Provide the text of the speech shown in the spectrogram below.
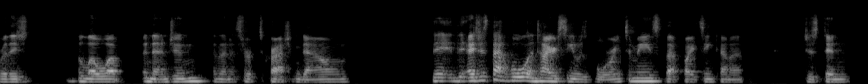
where they blow up an engine and then it starts crashing down. They, they- I just that whole entire scene was boring to me. So that fight scene kind of just didn't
